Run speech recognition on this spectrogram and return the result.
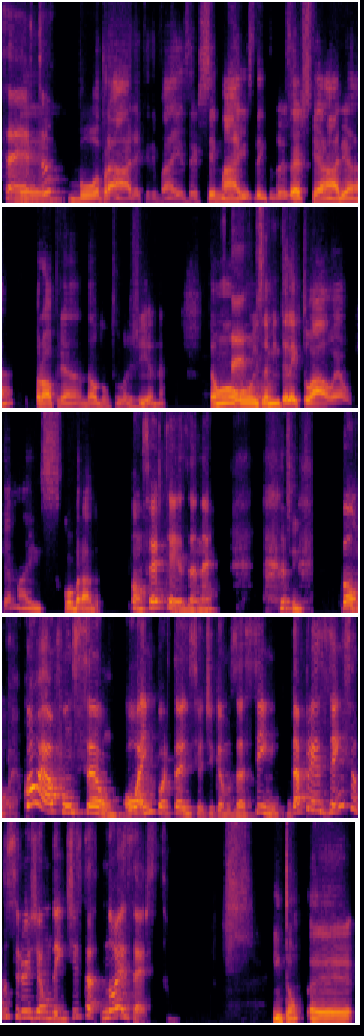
certo. É, boa para a área que ele vai exercer mais dentro do exército, que é a área própria da odontologia, né? Então, certo. o exame intelectual é o que é mais cobrado. Com certeza, né? Sim. Bom, qual é a função ou a importância, digamos assim, da presença do cirurgião dentista no Exército? Então, é,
